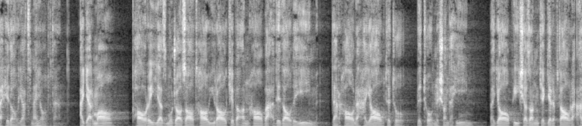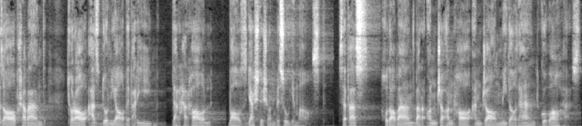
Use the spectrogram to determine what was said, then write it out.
و هدایت نیافتند. اگر ما پاره از مجازات هایی را که به آنها وعده داده ایم در حال حیات تو به تو نشان دهیم و یا پیش از آن که گرفتار عذاب شوند تو را از دنیا ببریم در هر حال بازگشتشان به سوی ماست. سپس خداوند بر آنچه آنها انجام می‌دادند گواه است.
